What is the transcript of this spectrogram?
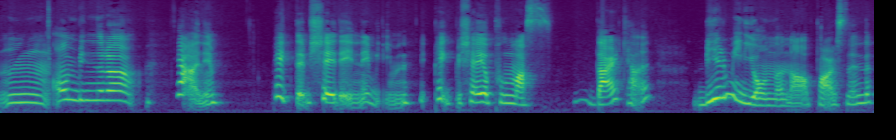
10 hmm, bin lira yani pek de bir şey değil ne bileyim pek bir şey yapılmaz derken 1 milyonla ne yaparsın? Yani,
